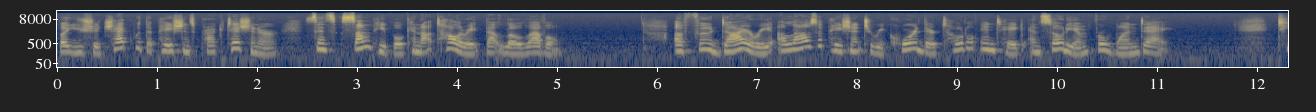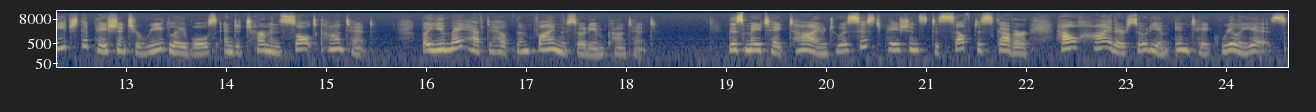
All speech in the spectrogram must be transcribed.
but you should check with the patient's practitioner since some people cannot tolerate that low level. A food diary allows a patient to record their total intake and sodium for one day. Teach the patient to read labels and determine salt content, but you may have to help them find the sodium content. This may take time to assist patients to self-discover how high their sodium intake really is.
